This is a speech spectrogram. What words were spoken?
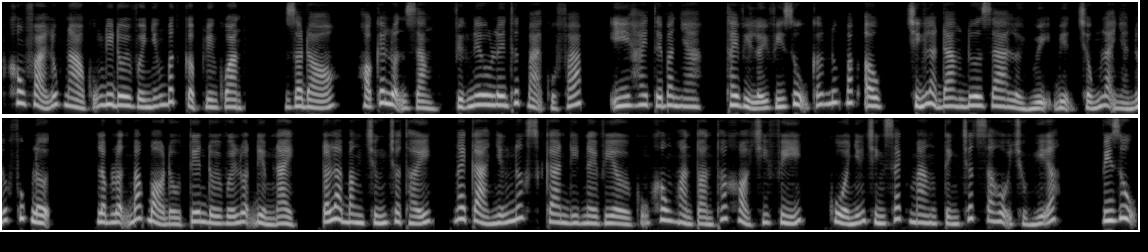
không phải lúc nào cũng đi đôi với những bất cập liên quan. Do đó, họ kết luận rằng việc nêu lên thất bại của Pháp, Ý hay Tây Ban Nha, thay vì lấy ví dụ các nước Bắc Âu, chính là đang đưa ra lời ngụy biện chống lại nhà nước phúc lợi. Lập luận bác bỏ đầu tiên đối với luận điểm này, đó là bằng chứng cho thấy ngay cả những nước Scandinavia cũng không hoàn toàn thoát khỏi chi phí của những chính sách mang tính chất xã hội chủ nghĩa. Ví dụ,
